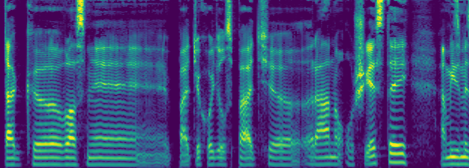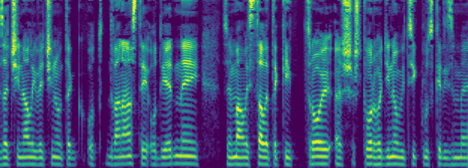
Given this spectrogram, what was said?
tak e, vlastne Paťo chodil spať e, ráno o 6 a my sme začínali väčšinou tak od 12. od 1. sme mali stále taký 3 až 4 hodinový cyklus, kedy sme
